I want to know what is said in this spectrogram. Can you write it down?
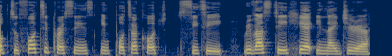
up to 40 persons in Port Harcourt City, Rivers State, here in Nigeria.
